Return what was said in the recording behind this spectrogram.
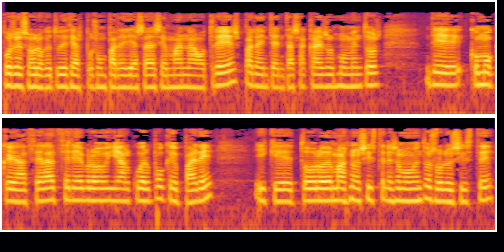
pues eso, lo que tú decías, pues un par de días a la semana o tres para intentar sacar esos momentos de como que hacer al cerebro y al cuerpo que pare y que todo lo demás no existe en ese momento, solo existe,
